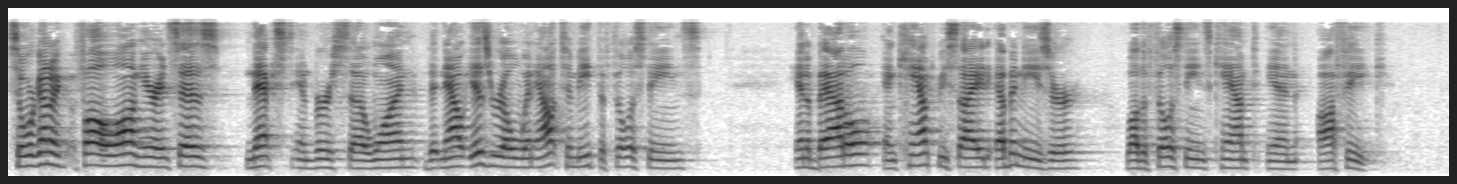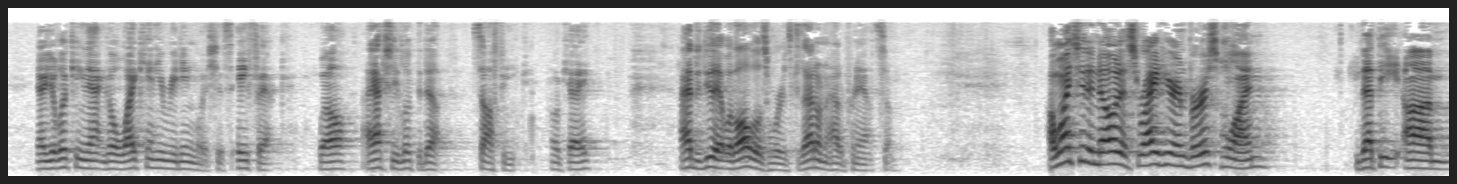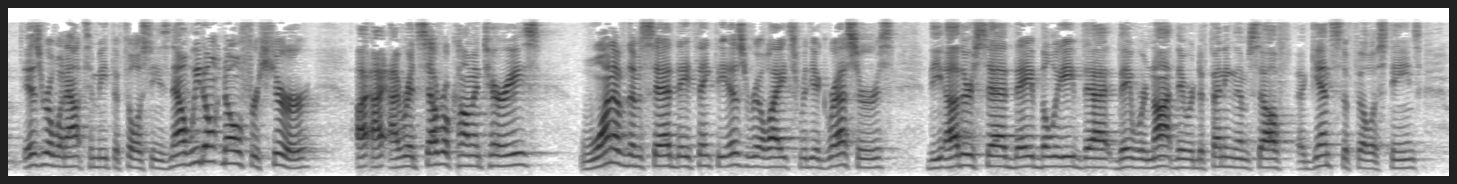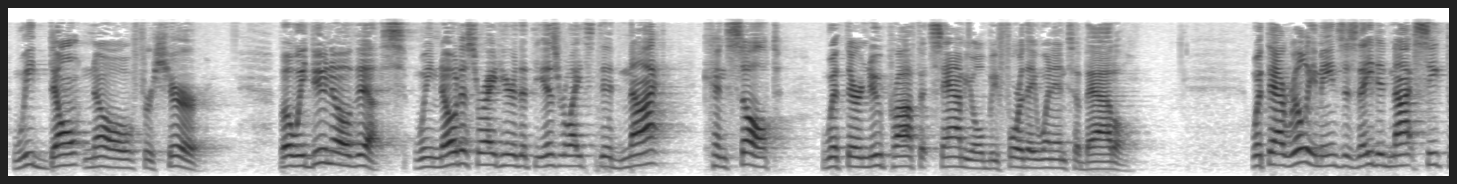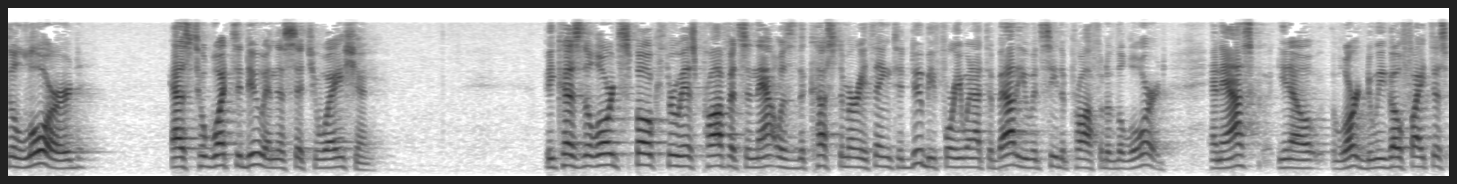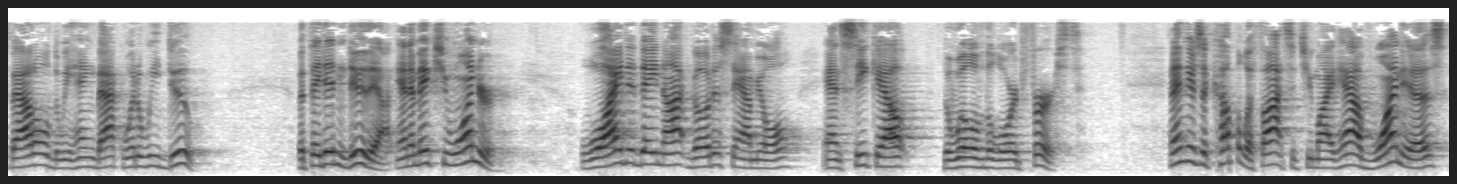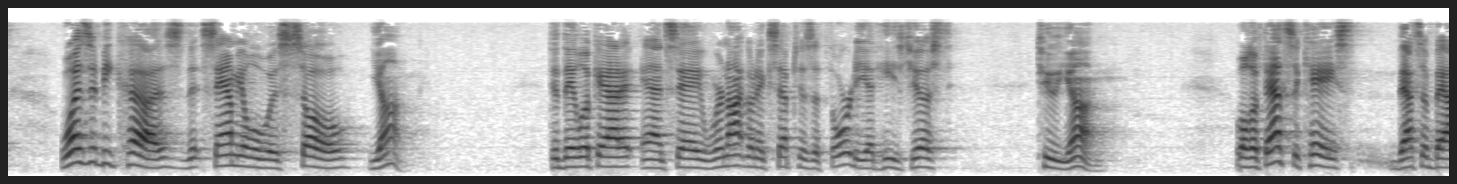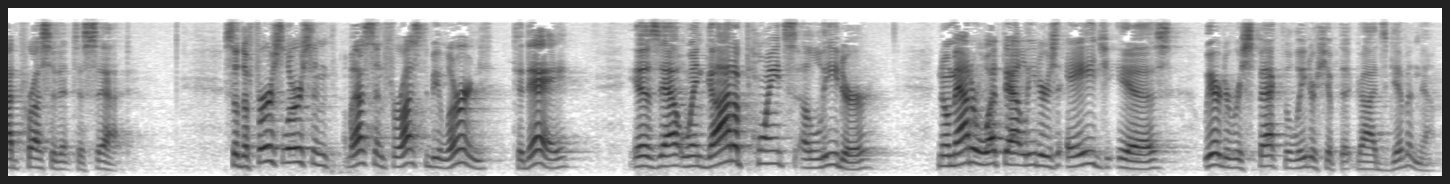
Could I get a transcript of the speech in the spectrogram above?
So we're going to follow along here. It says next in verse uh, 1 that now Israel went out to meet the Philistines in a battle and camped beside Ebenezer while the Philistines camped in Aphek. Now you're looking at that and go, why can't he read English? It's Aphek. Well, I actually looked it up. It's Aphek. Okay? I had to do that with all those words because I don't know how to pronounce them. I want you to notice right here in verse 1 that the um, Israel went out to meet the Philistines. Now, we don't know for sure. I, I read several commentaries. One of them said they think the Israelites were the aggressors. The other said they believed that they were not. They were defending themselves against the Philistines. We don't know for sure. But we do know this. We notice right here that the Israelites did not consult with their new prophet Samuel before they went into battle. What that really means is they did not seek the Lord as to what to do in this situation. Because the Lord spoke through his prophets, and that was the customary thing to do before you went out to battle. You would see the prophet of the Lord and ask, you know, Lord, do we go fight this battle? Do we hang back? What do we do? But they didn't do that. And it makes you wonder why did they not go to Samuel and seek out the will of the Lord first? I think there's a couple of thoughts that you might have. One is, was it because that Samuel was so young? Did they look at it and say, we're not going to accept his authority yet, he's just too young? Well, if that's the case, that's a bad precedent to set. So the first lesson, lesson for us to be learned today is that when God appoints a leader, no matter what that leader's age is, we are to respect the leadership that God's given them.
